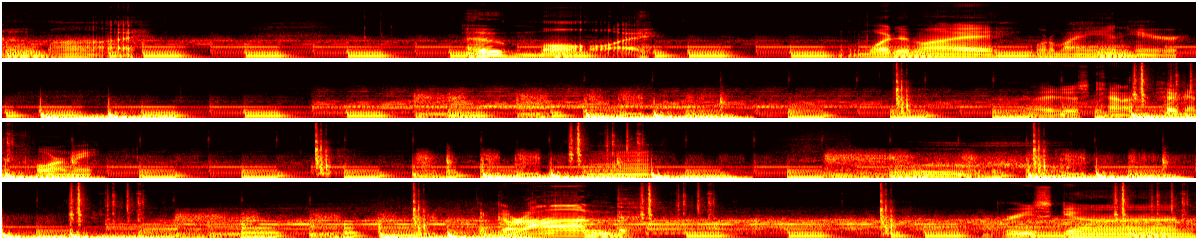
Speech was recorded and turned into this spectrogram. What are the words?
Oh my. Oh my. What am I what am I in here? They're just kind of picking for me. Hmm. The Garand. Grease gun.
